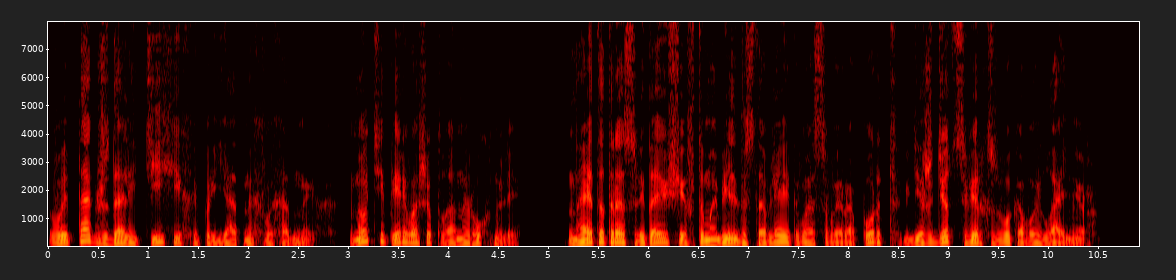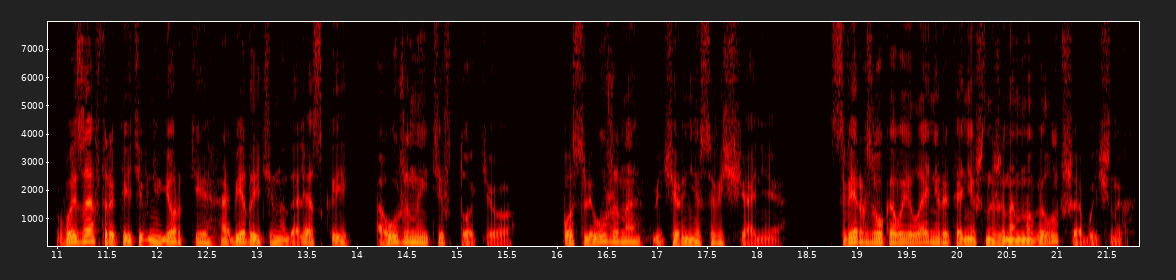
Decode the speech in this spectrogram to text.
Вы так ждали тихих и приятных выходных. Но теперь ваши планы рухнули. На этот раз летающий автомобиль доставляет вас в аэропорт, где ждет сверхзвуковой лайнер. Вы завтракаете в Нью-Йорке, обедаете над Аляской, а ужинаете в Токио. После ужина — вечернее совещание. Сверхзвуковые лайнеры, конечно же, намного лучше обычных,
